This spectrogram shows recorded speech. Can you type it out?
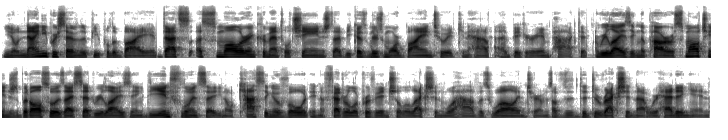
you know, 90% of the people to buy in. That's a smaller incremental change that because there's more buy into it can have a bigger impact. And realizing the power of small changes, but also, as I said, realizing the influence that, you know, casting a vote in a federal or provincial election will have as well in terms of the, the direction that we're heading in.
